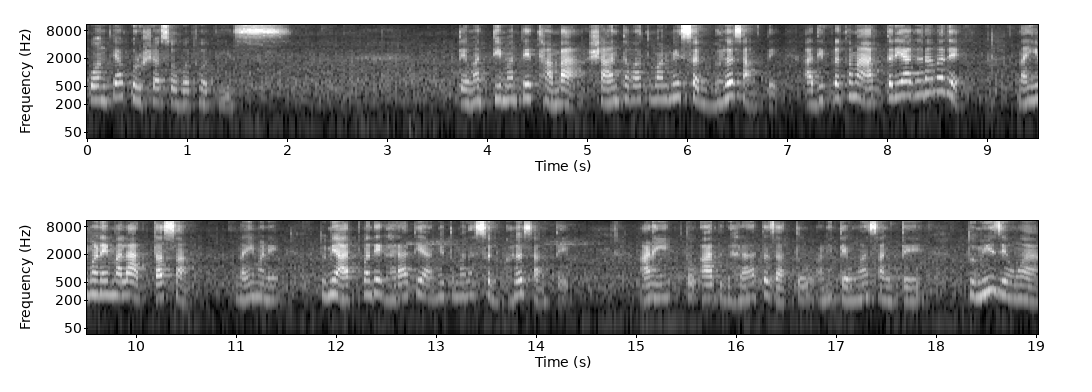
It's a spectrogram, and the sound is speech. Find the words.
कोणत्या पुरुषासोबत होतीस? तेव्हा ती म्हणते थांबा शांत व्हा तुम्हाला मी सगळं सांगते. आधी प्रथम आत तरी या घरामध्ये. नाही म्हणे मला आत्ताच सांग. नाही म्हणे तुम्ही आतमध्ये घरात या मी तुम्हाला सगळं सांगते. आणि तो आत घरात जातो आणि तेव्हा सांगते तुम्ही जेव्हा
